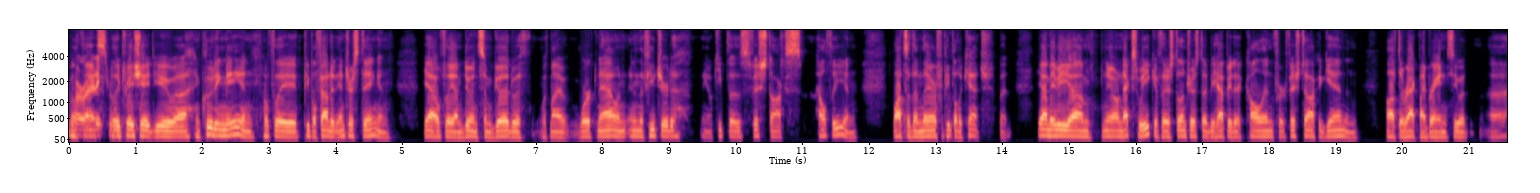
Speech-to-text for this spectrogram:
Well, Alrighty. thanks. Really appreciate you uh, including me, and hopefully people found it interesting. And yeah, hopefully I'm doing some good with with my work now and, and in the future to you know keep those fish stocks healthy and lots of them there for people to catch. But yeah, maybe um, you know next week if they're still interest, I'd be happy to call in for fish talk again, and I'll have to rack my brain and see what uh,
